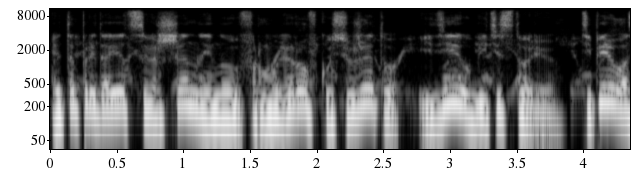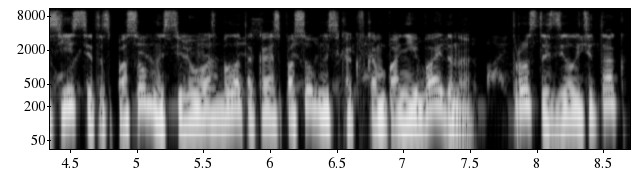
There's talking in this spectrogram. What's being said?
Это придает совершенно иную формулировку сюжету, идею убить историю. Теперь у вас есть эта способность, или у вас была такая способность, как в компании Байдена? Просто сделайте так,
